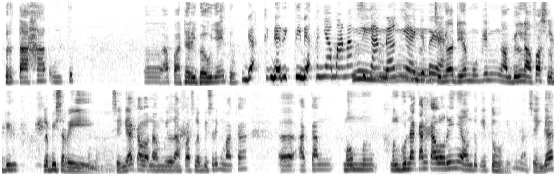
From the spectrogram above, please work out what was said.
bertahan untuk eh, apa dari baunya itu. Nggak dari tidak kenyamanan si Hmm, kandangnya gitu ya. Sehingga dia mungkin ngambil nafas lebih lebih sering. Sehingga kalau ngambil nafas lebih sering maka eh, akan menggunakan kalorinya untuk itu gitu kan. Sehingga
